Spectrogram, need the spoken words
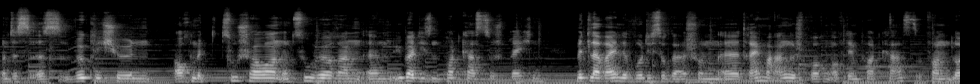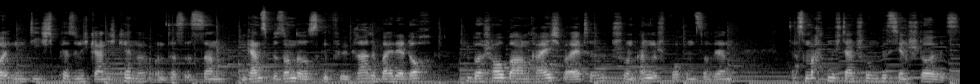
Und es ist wirklich schön, auch mit Zuschauern und Zuhörern ähm, über diesen Podcast zu sprechen. Mittlerweile wurde ich sogar schon äh, dreimal angesprochen auf dem Podcast von Leuten, die ich persönlich gar nicht kenne. Und das ist dann ein ganz besonderes Gefühl, gerade bei der doch überschaubaren Reichweite schon angesprochen zu werden. Das macht mich dann schon ein bisschen stolz.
